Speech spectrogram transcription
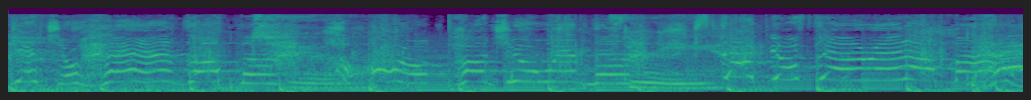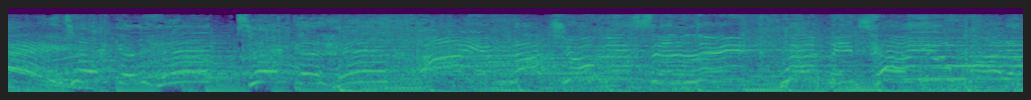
Get your hands off me, or I'll punch you in the. Three. Stop your staring at me. Hey! Take a hit, take a hit. I am not your missing link. Let me tell you what I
